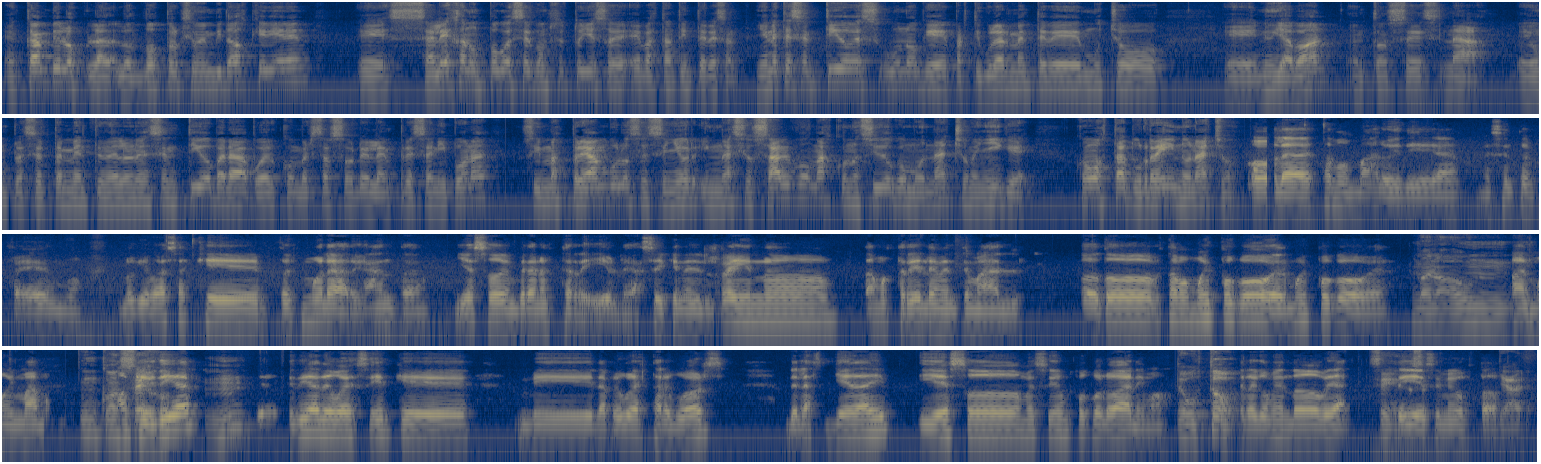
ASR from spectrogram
En cambio, los, dos próximos invitados que vienen eh, se alejan un poco de ese concepto y eso es, bastante interesante. Y en este sentido es uno que particularmente ve mucho eh, New Japan. Entonces, nada, es un placer también tenerlo en ese sentido para poder conversar sobre la empresa nipona. Sin más preámbulos, el señor Ignacio Salvo, más conocido como Nacho Meñique ¿Cómo está tu reino, Nacho? Hola, estamos mal hoy día. Me siento enfermo. Lo que pasa es que estoy como la garganta. Y eso en verano es terrible. Así que en el reino estamos terriblemente mal. Todo, todo estamos muy poco over, muy poco over. Bueno, un. muy mal. Un consejo. Hoy día, ¿Mm? hoy día debo decir que vi la película de Star Wars de las Jedi y eso me subió un poco los ánimos. ¿Te gustó? Te recomiendo vean. Sí, Sí, sí me gustó. Ya,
